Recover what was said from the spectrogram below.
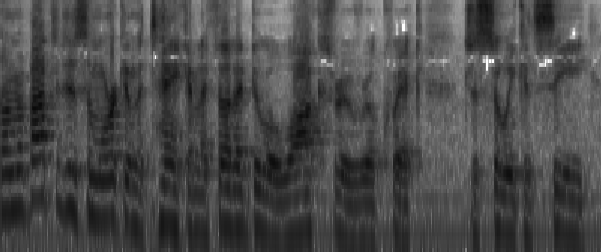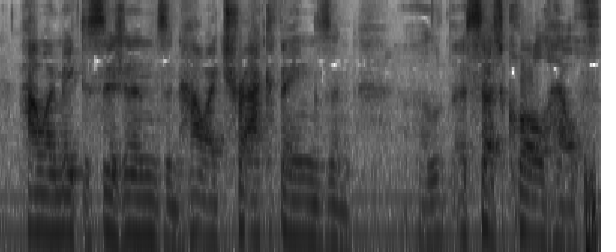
So I'm about to do some work in the tank and I thought I'd do a walkthrough real quick just so we could see how I make decisions and how I track things and uh, assess coral health.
